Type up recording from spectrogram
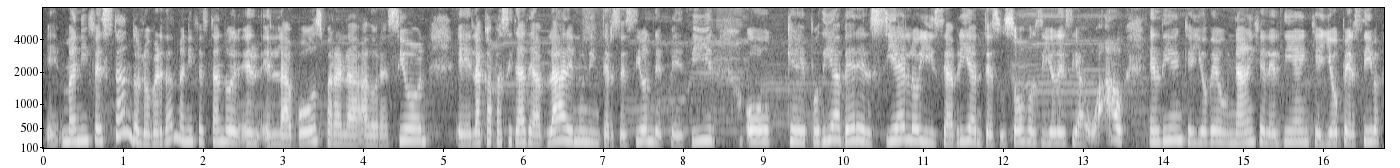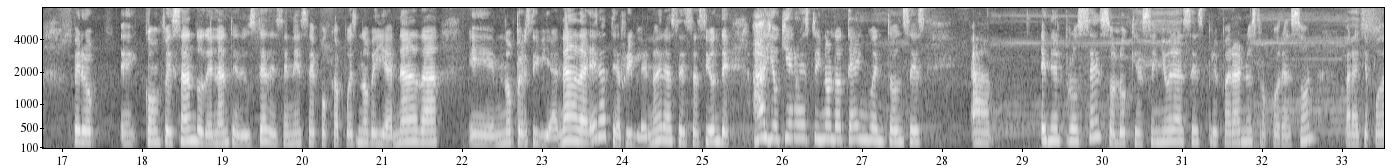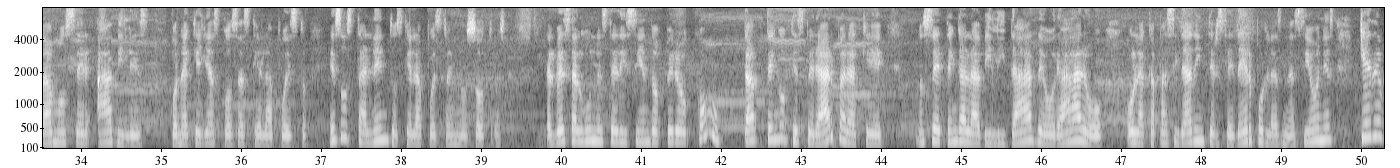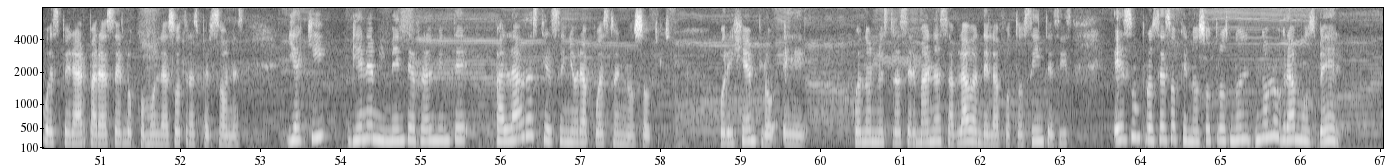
eh, manifestándolo, ¿verdad? Manifestando la voz para la adoración, eh, la capacidad de hablar en una intercesión, de pedir, o que podía ver el cielo y se abría ante sus ojos y yo decía, wow, el día en que yo veo un ángel, el día en que yo perciba, pero eh, confesando delante de ustedes en esa época pues no veía nada, no percibía nada, era terrible, ¿no? Era sensación de, ah, yo quiero esto y no lo tengo, entonces... Ah, en el proceso lo que el Señor hace es preparar nuestro corazón para que podamos ser hábiles con aquellas cosas que Él ha puesto, esos talentos que Él ha puesto en nosotros. Tal vez alguno esté diciendo, pero ¿cómo? ¿Tengo que esperar para que, no sé, tenga la habilidad de orar o, la capacidad de interceder por las naciones? ¿Qué debo esperar para hacerlo como las otras personas? Y aquí viene a mi mente realmente palabras que el Señor ha puesto en nosotros. Por ejemplo, eh, cuando nuestras hermanas hablaban de la fotosíntesis, es un proceso que nosotros no, logramos ver,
